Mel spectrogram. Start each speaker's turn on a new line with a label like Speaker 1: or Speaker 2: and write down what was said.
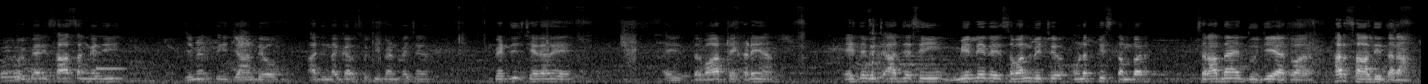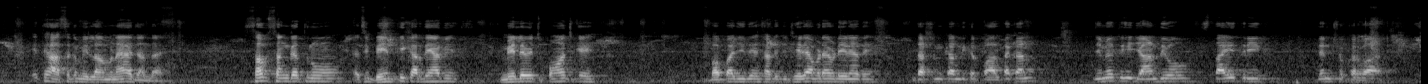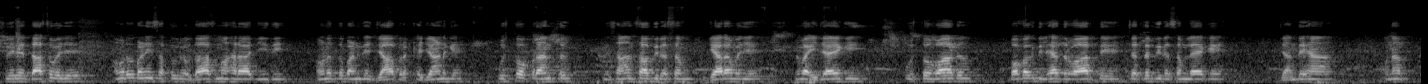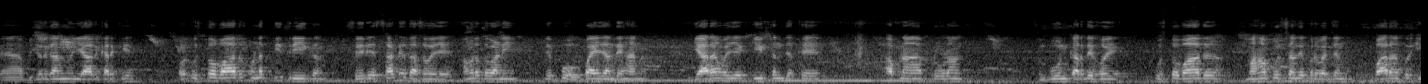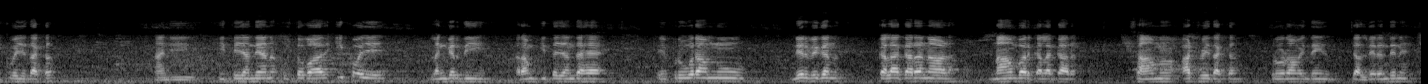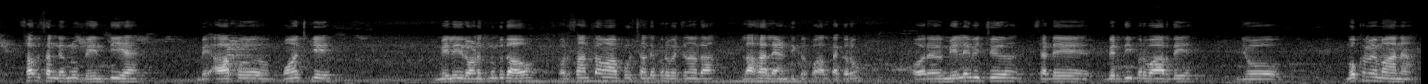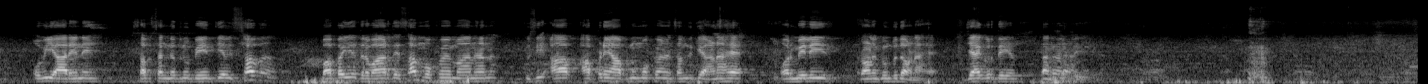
Speaker 1: ਗੁਰੂ ਪਿਆਰੀ ਸਾਧ ਸੰਗਤ ਜੀ, ਜਿਵੇਂ ਕਿ ਤੁਸੀਂ ਜਾਣਦੇ ਹੋ, ਅੱਜ ਨਗਰ ਸੁੱਚੀ ਪਿੰਡ ਵਿੱਚ ਬਿਰਦੀ ਛੇਰਾ ਦੇ ਦਰਬਾਰ ਤੇ ਖੜੇ ਆ ਇਸ ਦੇ ਵਿੱਚ ਅੱਜ ਅਸੀਂ ਮੇਲੇ ਦੇ ਸਬੰਧ ਵਿੱਚ 29 ਸਤੰਬਰ, ਸ਼ਰਾਧਾਂ ਦੇ ਦੂਜੇ ਐਤਵਾਰ, ਹਰ ਸਾਲ ਦੀ ਤਰ੍ਹਾਂ ਇਤਿਹਾਸਕ ਮੇਲਾ ਮਨਾਇਆ ਜਾਂਦਾ ਹੈ। ਸਭ ਸੰਗਤ ਨੂੰ ਅਸੀਂ ਬੇਨਤੀ ਕਰਦੇ ਹਾਂ ਵੀ ਮੇਲੇ ਵਿੱਚ ਪਹੁੰਚ ਕੇ ਬਾਬਾ ਜੀ ਦੇ ਸਾਡੇ ਜਠੇਰਿਆਂ ਬੜੇ ਵਡੇਰਿਆਂ ਦੇ ਦਰਸ਼ਨ ਕਰਨ ਦੀ ਕਿਰਪਾਲਤਾ ਕਰਨ। ਜਿਵੇਂ ਤੁਸੀਂ ਜਾਣਦੇ ਹੋ 27 ਤਰੀਕ ਦਿਨ ਸ਼ੁੱਕਰਵਾਰ, ਸਵੇਰੇ 10 ਵਜੇ ਅੰਮ੍ਰਿਤ ਬਾਣੀ ਸਤਿਗੁਰੂ ਰਵਿਦਾਸ ਮਹਾਰਾਜ ਜੀ ਦੀ ਅੰਮ੍ਰਿਤ ਬਾਣੀ ਦੇ ਜਾਪ ਰੱਖੇ ਜਾਣਗੇ। ਉਸ ਤੋਂ ਉਪਰੰਤ ਨਿਸ਼ਾਨ ਸਾਹਿਬ ਦੀ ਰਸਮ 11 ਵਜੇ ਨਿਭਾਈ ਜਾਏਗੀ। ਉਸ ਤੋਂ ਬਾਅਦ ਬਾਬਾ ਗਦਿਲਿਆ ਦਰਬਾਰ ਤੇ ਚੱਦਰ ਦੀ ਰਸਮ ਲੈ ਕੇ ਜਾਂਦੇ ਹਾਂ ਉਹਨਾਂ ਬਜ਼ੁਰਗਾਂ ਨੂੰ ਯਾਦ ਕਰਕੇ। ਔਰ ਉਸ ਤੋਂ ਬਾਅਦ 29 ਤਰੀਕ ਸਵੇਰੇ 10:30 ਵਜੇ ਅੰਮ੍ਰਿਤ ਬਾਣੀ ਦੇ ਭੋਗ ਪਾਏ ਜਾਂਦੇ ਹਨ। 11 ਵਜੇ ਕੀਰਤਨ ਜਥੇ ਆਪਣਾ ਪ੍ਰੋਗਰਾਮ ਸੰਪੂਰਨ ਕਰਦੇ ਹੋਏ ਉਸ ਤੋਂ ਬਾਅਦ ਮਹਾਪੁਰਸ਼ਾਂ ਦੇ ਪ੍ਰਵਚਨ 12 ਤੋਂ 1 ਵਜੇ ਤੱਕ ਹਾਂਜੀ, ਕੀਤੇ ਜਾਂਦੇ ਹਨ। ਉਸ ਤੋਂ ਬਾਅਦ 1 ਵਜੇ ਲੰਗਰ ਦੀ ਆਰੰਭ ਕੀਤਾ ਜਾਂਦਾ ਹੈ ਤੇ ਪ੍ਰੋਗਰਾਮ ਨੂੰ ਨਿਰਵਿਘਨ ਕਲਾਕਾਰਾਂ ਨਾਲ ਨਾਮਵਰ ਕਲਾਕਾਰ ਸ਼ਾਮ 8 ਵਜੇ ਤੱਕ ਪ੍ਰੋਗਰਾਮ ਇਦਾਂ ਹੀ ਚੱਲਦੇ ਰਹਿੰਦੇ ਨੇ। ਸਭ ਸੰਗਤ ਨੂੰ ਬੇਨਤੀ ਹੈ ਵੀ ਆਪ ਪਹੁੰਚ ਕੇ ਮੇਲੇ ਦੀ ਰੌਣਕ ਨੂੰ ਵਧਾਓ ਔਰ ਸੰਤਾਂ ਮਹਾਂਪੁਰਸ਼ਾਂ ਦੇ ਪ੍ਰਵਚਨਾਂ ਦਾ ਲਾਹਾ ਲੈਣ ਦੀ ਕਿਰਪਾਲਤਾ ਕਰੋ। ਔਰ ਮੇਲੇ ਵਿੱਚ ਸਾਡੇ ਬਿਰਦੀ ਪਰਿਵਾਰ ਦੇ ਜੋ ਮੁੱਖ ਮਹਿਮਾਨ ਆ ਉਹ ਵੀ ਆ ਰਹੇ ਨੇ। ਸਭ ਸੰਗਤ ਨੂੰ ਬੇਨਤੀ ਹੈ ਵੀ ਸਭ ਬਾਬਾ ਜੀ ਦੇ ਦਰਬਾਰ 'ਤੇ ਸਭ ਮੁੱਖ ਮਹਿਮਾਨ ਹਨ। ਤੁਸੀਂ ਆਪ, ਆਪਣੇ ਆਪ ਨੂੰ ਮੁੱਖ ਮਹਿਮਾਨ ਸਮਝ ਕੇ ਆਣਾ ਹੈ ਔਰ ਮੇਲੇ ਰੌਣਕ ਨੂੰ ਵਧਾਉਣਾ ਹੈ। ਜੈ ਗੁਰਦੇਵ, ਧੰਨਵਾਦ। ਜੀ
